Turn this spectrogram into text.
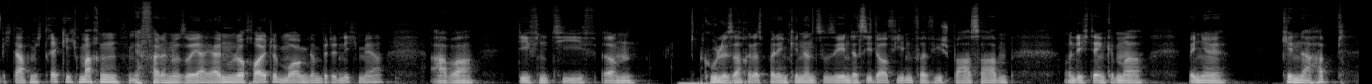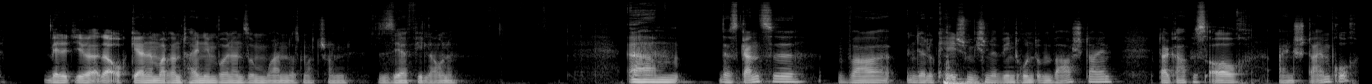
ich darf mich dreckig machen. Der war dann nur so, ja, ja, nur noch heute, morgen dann bitte nicht mehr. Aber definitiv ähm, coole Sache, das bei den Kindern zu sehen, dass sie da auf jeden Fall viel Spaß haben. Und ich denke mal, wenn ihr Kinder habt, werdet ihr da auch gerne mal dran teilnehmen wollen an so einem Run. Das macht schon sehr viel Laune. Ähm, das Ganze war in der Location, wie schon erwähnt, rund um Warstein. Da gab es auch einen Steinbruch,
